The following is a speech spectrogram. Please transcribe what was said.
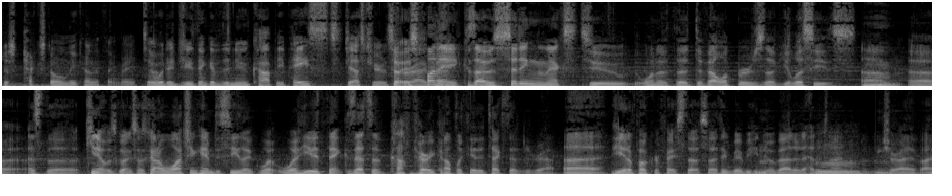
just text only kind of thing, right? So, what did you think of the new copy paste gestures? So for it's iPad? funny because I was sitting sitting next to one of the developers of Ulysses um, uh, as the keynote was going, so I was kind of watching him to see like what, what he would think because that's a com- very complicated text editor app. Uh, he had a poker face though, so I think maybe he knew about it ahead of time. I'm not sure. I, I,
